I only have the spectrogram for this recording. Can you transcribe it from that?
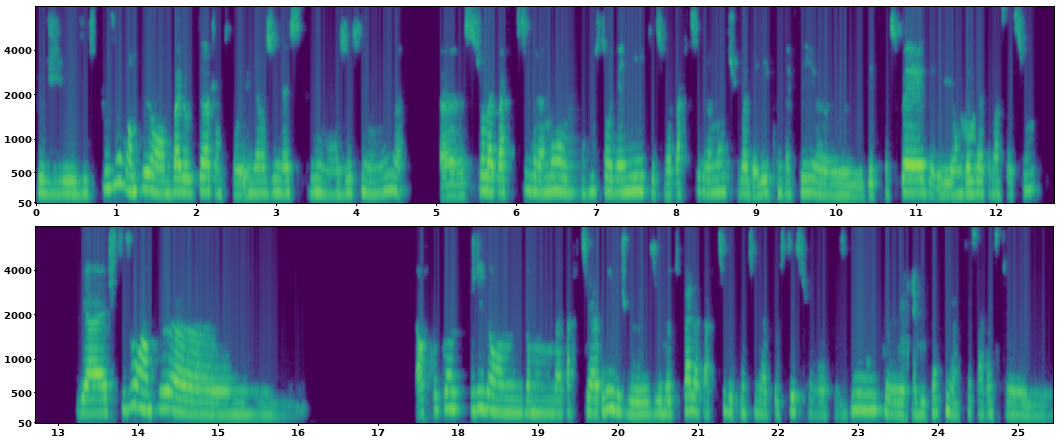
que je, je suis toujours un peu en ballottage entre énergie masculine et énergie féminine. Euh, sur la partie vraiment boost organique et sur la partie vraiment, tu vois, d'aller contacter euh, des prospects, d'aller engager la conversation. Il y a, je suis toujours un peu... Euh, alors que quand je dis dans, dans ma partie avril, je, je note pas la partie de continuer à poster sur Facebook, euh, du contenu. Ça, ça reste... euh,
